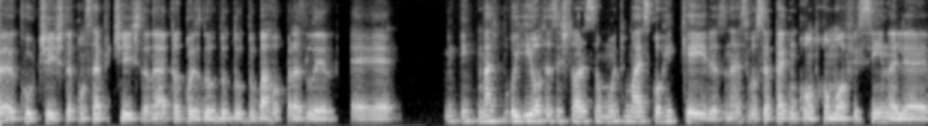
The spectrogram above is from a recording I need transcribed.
é, cultista, conceptista, né? Aquela coisa do, do, do barroco brasileiro. É, mas, e outras histórias são muito mais corriqueiras, né? Se você pega um conto como Oficina, ele é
